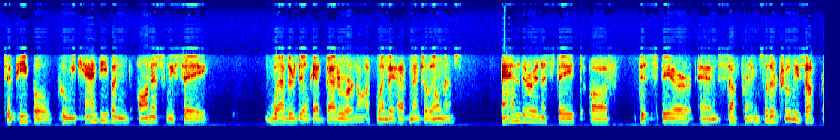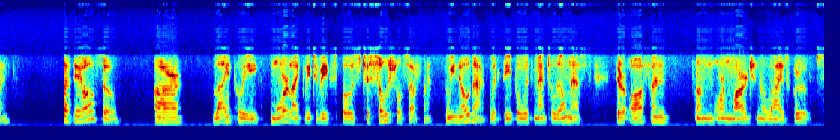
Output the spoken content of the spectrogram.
to people who we can't even honestly say whether they'll get better or not when they have mental illness, and they're in a state of despair and suffering, so they're truly suffering, but they also are likely, more likely to be exposed to social suffering. We know that with people with mental illness. They're often from more marginalized groups.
